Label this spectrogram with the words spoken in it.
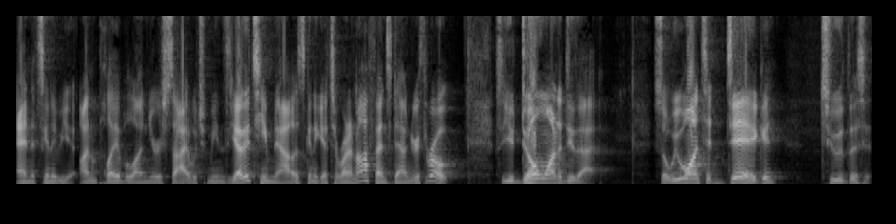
And it's going to be unplayable on your side, which means the other team now is going to get to run an offense down your throat. So you don't want to do that. So we want to dig to the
